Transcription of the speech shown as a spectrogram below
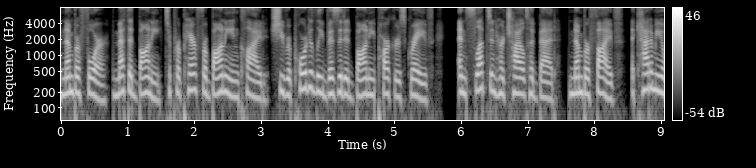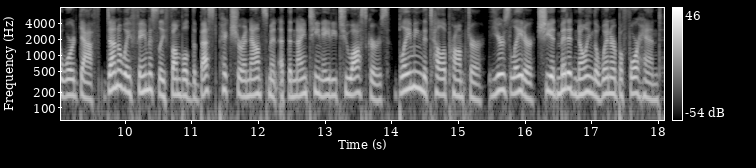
Number 4. Method Bonnie. To prepare for Bonnie and Clyde, she reportedly visited Bonnie Parker's grave and slept in her childhood bed. Number 5. Academy Award Gaffe. Dunaway famously fumbled the Best Picture announcement at the 1982 Oscars, blaming the teleprompter. Years later, she admitted knowing the winner beforehand.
